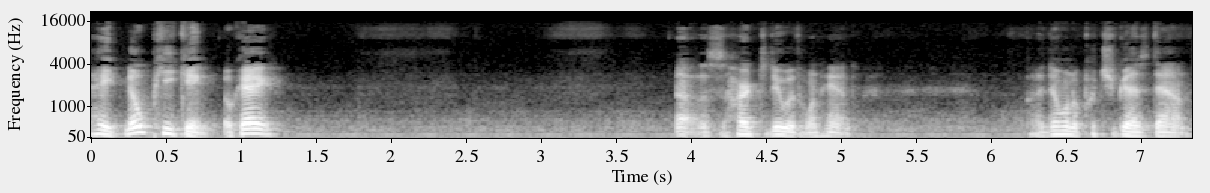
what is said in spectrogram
Hey, no peeking, okay? This is hard to do with one hand. But I don't want to put you guys down.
